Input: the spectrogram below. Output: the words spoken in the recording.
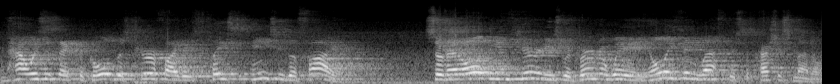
And how is it that the gold is purified? Is placed into the fire so that all the impurities would burn away, and the only thing left is the precious metal.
